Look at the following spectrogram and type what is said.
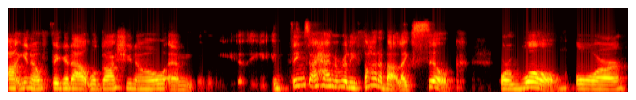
uh, you know figured out well gosh you know um, things i hadn't really thought about like silk or wool or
